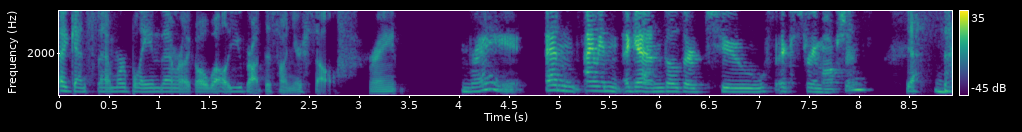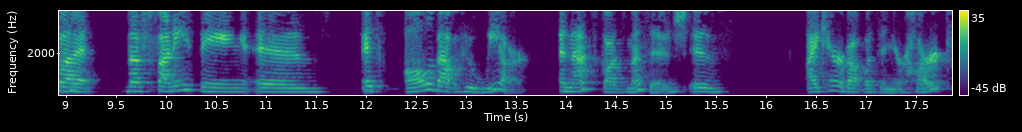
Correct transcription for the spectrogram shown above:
against them or blame them or like, oh, well, you brought this on yourself, right? Right. And I mean, again, those are two extreme options. Yes. but the funny thing is it's all about who we are. And that's God's message is I care about what's in your heart.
